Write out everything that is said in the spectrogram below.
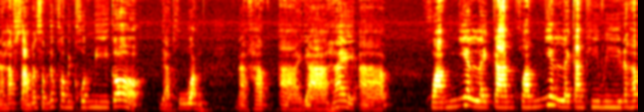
นะครับ สามัญสำนึกความเป็นคนมีก็อย่าทวงนะครับ อ่าอย่าให้อ่า ความเงียบรายการความเงียบรายการทีวีนะครับ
